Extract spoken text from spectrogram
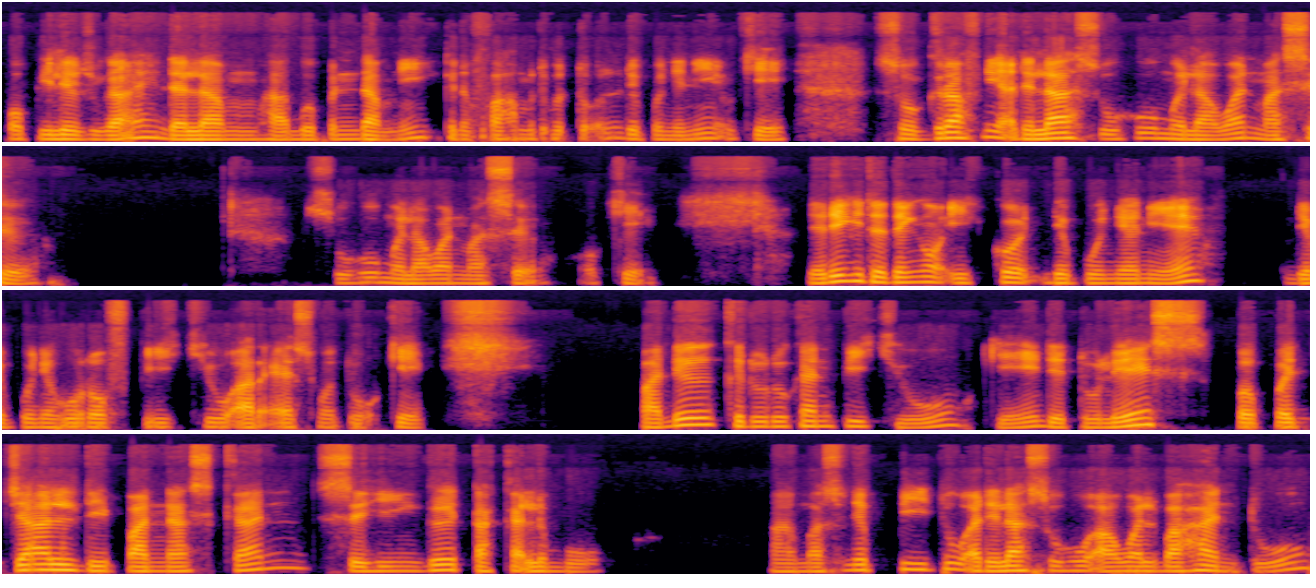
popular juga eh dalam haba pendam ni. Kena faham betul-betul dia punya ni. Okey. So graf ni adalah suhu melawan masa. Suhu melawan masa. Okey. Jadi kita tengok ikut dia punya ni eh. Dia punya huruf P, Q, R, S semua tu. Okey pada kedudukan PQ, okay, dia tulis pepejal dipanaskan sehingga takat lembu. Ha, maksudnya P tu adalah suhu awal bahan tu,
